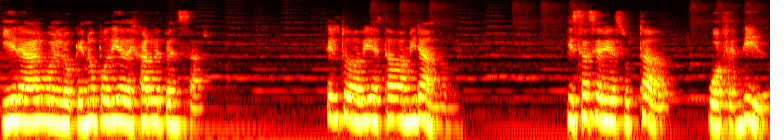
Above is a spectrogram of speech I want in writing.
y era algo en lo que no podía dejar de pensar. Él todavía estaba mirándome. Quizás se había asustado o ofendido,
